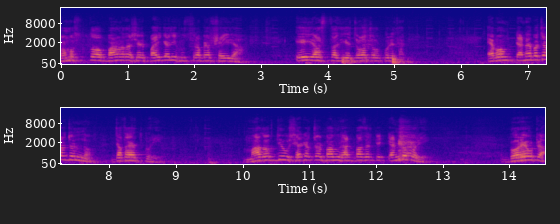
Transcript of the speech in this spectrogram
সমস্ত বাংলাদেশের পাইকারি খুচরা ব্যবসায়ীরা এই রাস্তা দিয়ে চলাচল করে থাকে এবং কেনাবেচার জন্য যাতায়াত করে। মাধবদী ও শেখারচর বাবুরহাট বাজারকে কেন্দ্র করে গড়ে ওঠা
